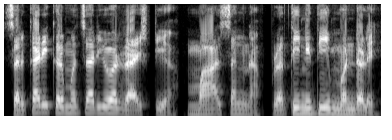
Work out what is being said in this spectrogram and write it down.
સરકારી કર્મચારીઓ રાષ્ટ્રીય મહાસંઘના પ્રતિનિધિ મંડળે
